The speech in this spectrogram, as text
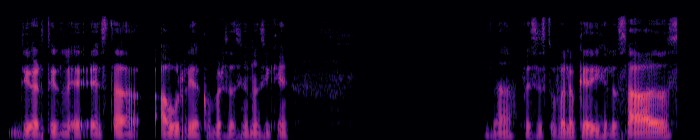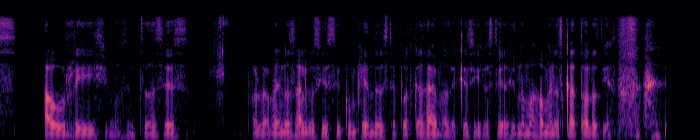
divertirle esta aburrida conversación, así que nada, pues esto fue lo que dije, los sábados aburridísimos, entonces por lo menos algo sí estoy cumpliendo este podcast, además de que sí lo estoy haciendo más o menos cada todos los días.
